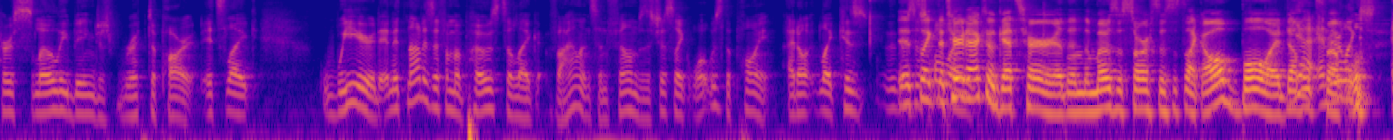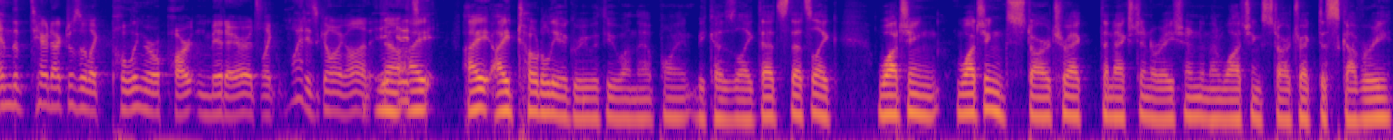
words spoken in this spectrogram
Her slowly being just ripped apart. It's like weird, and it's not as if I'm opposed to like violence in films. It's just like, what was the point? I don't like because It's like the pterodactyl gets her, and then the mosasaurus is just like, oh boy, double yeah, and trouble. they're like, and the pterodactyls are like pulling her apart in midair. It's like, what is going on? No, and it's, I, I I totally agree with you on that point because like that's that's like watching watching Star Trek: The Next Generation and then watching Star Trek Discovery.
